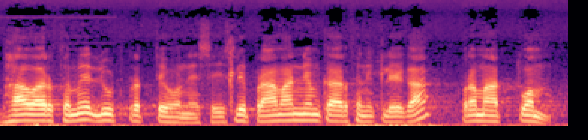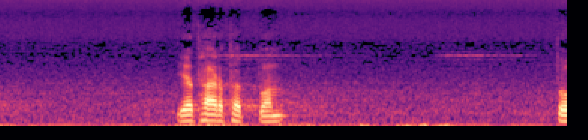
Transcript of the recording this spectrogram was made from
भाव अर्थ में लूट प्रत्यय होने से, इसलिए प्रामाण्यम का अर्थ निकलेगा प्रमात्वम, यथार्थत्वम। तो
